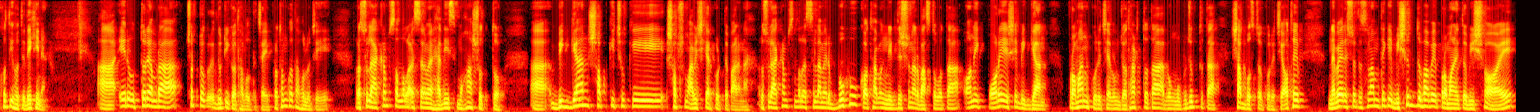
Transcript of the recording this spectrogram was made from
ক্ষতি হতে দেখি না। এর উত্তরে আমরা ছোট্ট করে দুটি কথা বলতে চাই। প্রথম কথা হলো যে, রসুল আকরম সাল্লা সাল্লামের হাদিস মহাসত্য। বিজ্ঞান সব কিছুকে সবসময় আবিষ্কার করতে পারে না। রসুল আকরম সাল্লাহ সাল্লামের বহু কথা এবং নির্দেশনার বাস্তবতা অনেক পরে এসে বিজ্ঞান প্রমাণ করেছে এবং যথার্থতা এবং উপযুক্ততা সাব্যস্ত করেছে। অতএব নবী ইসলাম থেকে বিশুদ্ধভাবে প্রমাণিত বিষয়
